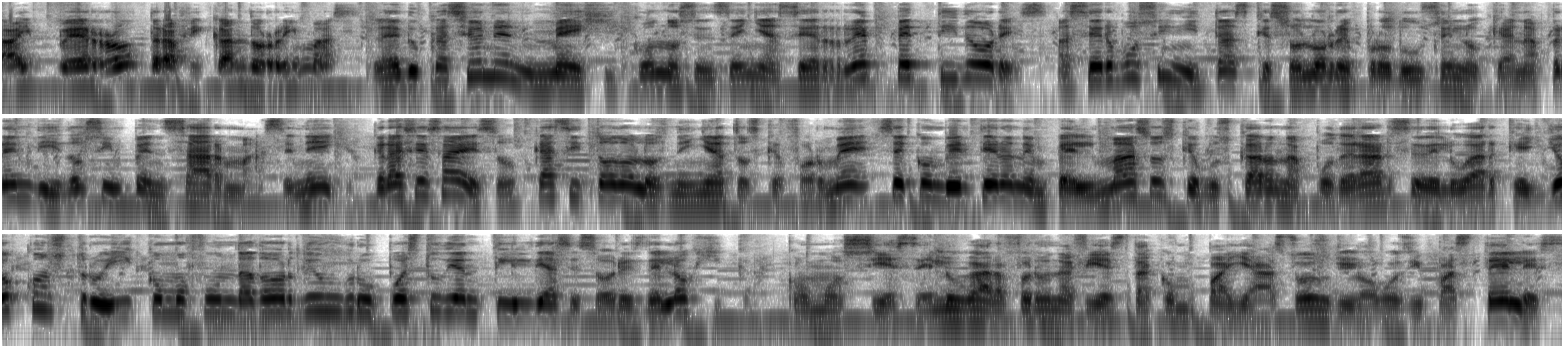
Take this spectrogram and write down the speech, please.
Ay, perro, traficando rimas. La educación en México nos enseña a ser repetidores, a ser bocinitas que solo reproducen lo que han aprendido sin pensar más en ello. Gracias a eso, casi todos los niñatos que formé se convirtieron en pelmazos que buscaron apoderarse del lugar que yo construí como fundador de un grupo estudiantil de asesores de lógica. Como si ese lugar fuera una fiesta con payasos, globos y pasteles.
